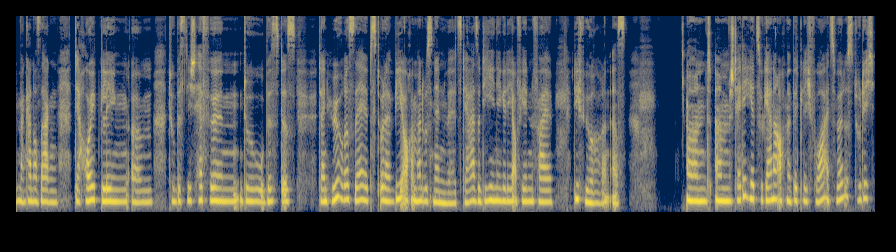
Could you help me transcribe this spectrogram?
man kann auch sagen, der Häuptling, ähm, du bist die Chefin, du bist es dein höheres Selbst oder wie auch immer du es nennen willst. Ja, also diejenige, die auf jeden Fall die Führerin ist. Und ähm, stell dir hierzu gerne auch mal bildlich vor, als würdest du dich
